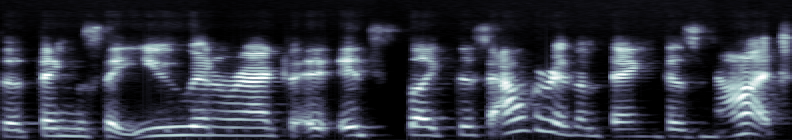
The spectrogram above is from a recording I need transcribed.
the things that you interact. It's like this algorithm thing does not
